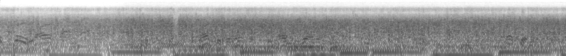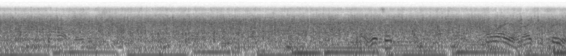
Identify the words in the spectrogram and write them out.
you. Bye. Thank you. Thank you. Thank you. How are you? Nice to see you.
